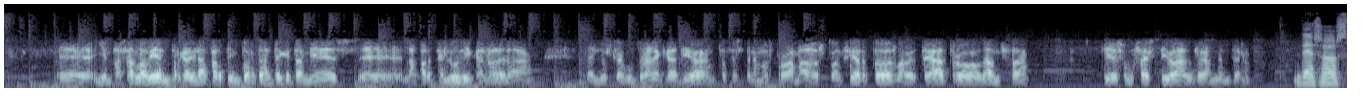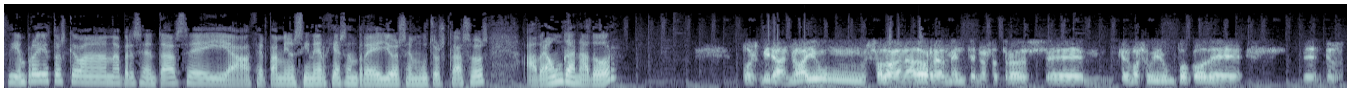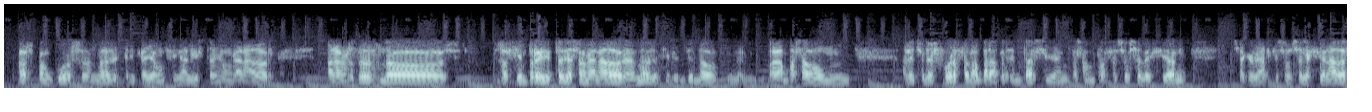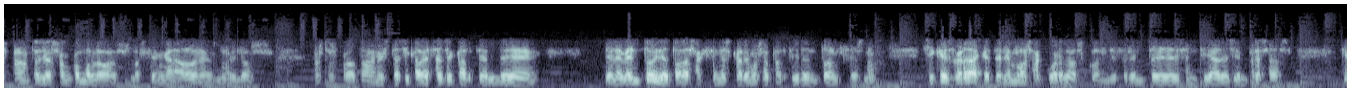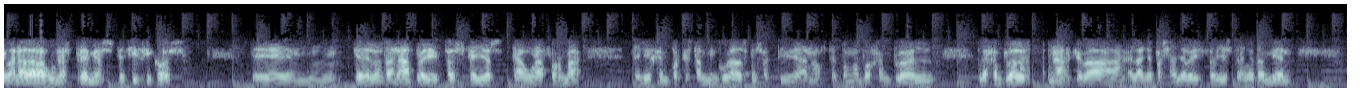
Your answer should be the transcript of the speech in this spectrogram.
eh, y en pasarlo bien, porque hay una parte importante que también es eh, la parte lúdica ¿no? de la, industria cultural y creativa. Entonces tenemos programados conciertos, va a haber teatro, danza, y es un festival realmente. ¿no? De esos 100 proyectos que van a presentarse y a hacer también sinergias entre ellos en muchos casos, ¿habrá un ganador? Pues mira, no hay un solo ganador realmente. Nosotros eh, queremos subir un poco de, los concursos, ¿no? Es decir, que haya un finalista y un ganador. Para nosotros los, los 100 proyectos ya son ganadores, ¿no? Es decir, entiendo, han pasado un, han hecho un esfuerzo, ¿no? Para presentarse y han pasado un proceso de selección. O sea, que una vez que son seleccionados, para nosotros ya son como los, los 100 ganadores, ¿no? Y los, nuestros protagonistas y cabezas de cartel de, del evento y de todas las acciones que haremos a partir de entonces. ¿no? Sí que es verdad que tenemos acuerdos con diferentes entidades y empresas que van a dar algunos premios específicos eh, que los dan a proyectos que ellos de alguna forma eligen porque están vinculados con su actividad. ¿no? Te pongo, por ejemplo, el, ejemplo de Sonar, que va el año pasado ya lo hizo y este año también,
